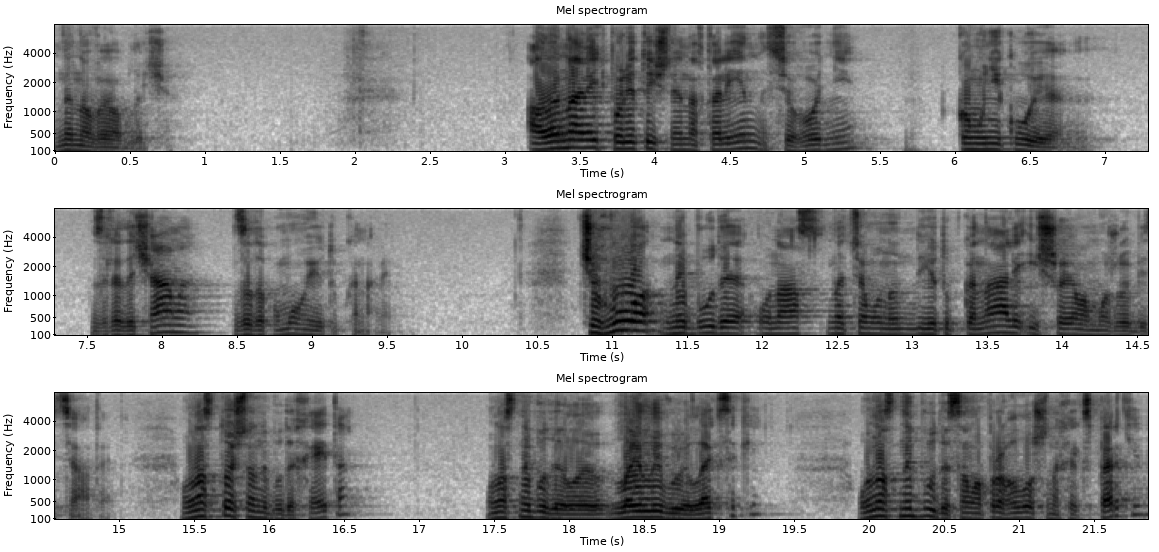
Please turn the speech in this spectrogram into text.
не нове обличчя. Але навіть політичний нафталін сьогодні комунікує з глядачами за допомогою YouTube каналів. Чого не буде у нас на цьому YouTube каналі і що я вам можу обіцяти? У нас точно не буде хейта, у нас не буде лайливої лексики, у нас не буде самопроголошених експертів,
